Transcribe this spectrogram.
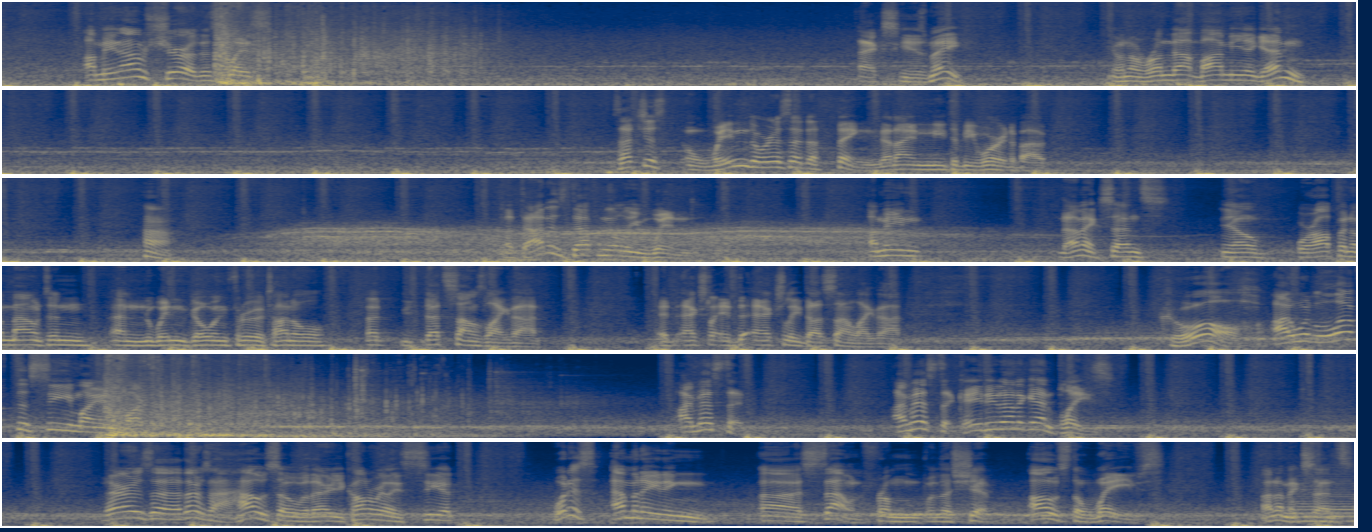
I mean, I'm sure this place... Excuse me. You wanna run that by me again? Is that just a wind or is it a thing that I need to be worried about? Huh. But that is definitely wind. I mean, that makes sense. You know, we're up in a mountain and wind going through a tunnel. That that sounds like that. It actually it actually does sound like that. Cool. I would love to see my environment. I missed it. I missed it. Can you do that again, please? There's a there's a house over there. You can't really see it. What is emanating uh, sound from the ship? Oh, it's the waves. Oh, that makes sense.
